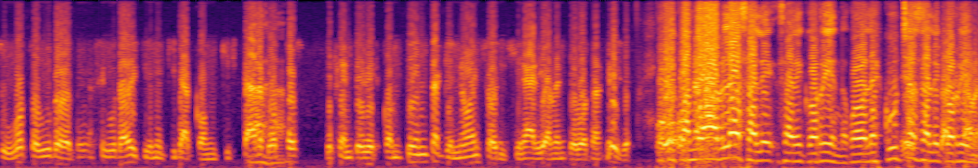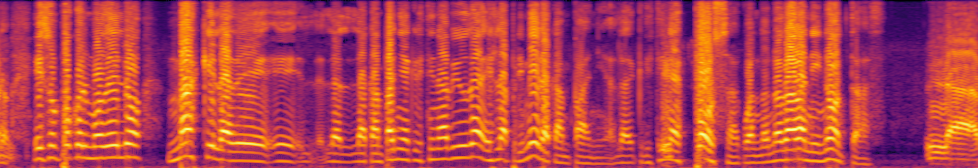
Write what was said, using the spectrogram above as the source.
su voto duro lo tiene asegurado y tiene que ir a conquistar votos de gente descontenta que no es originariamente votante de ellos. Cuando habla sale, sale corriendo, cuando la escucha sale corriendo. Es un poco el modelo, más que la de eh, la, campaña de Cristina Viuda, es la primera campaña, la de Cristina Esposa, cuando no daba ni notas. La,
